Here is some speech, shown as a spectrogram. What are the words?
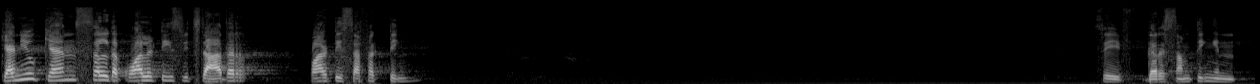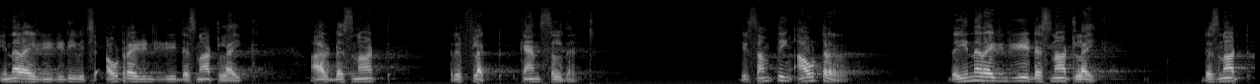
can you cancel the qualities which the other part is affecting? See, if there is something in inner identity which outer identity does not like or does not reflect, cancel that. If something outer, the inner identity does not like, does not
